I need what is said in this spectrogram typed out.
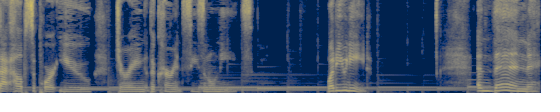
that helps support you during the current seasonal needs? What do you need? And then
